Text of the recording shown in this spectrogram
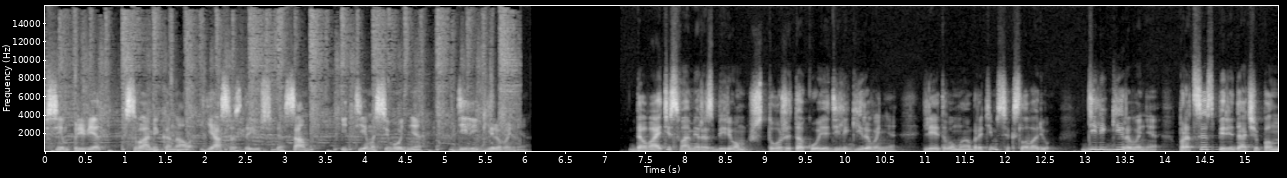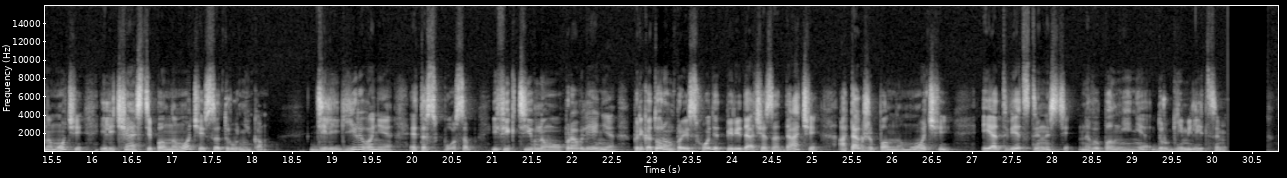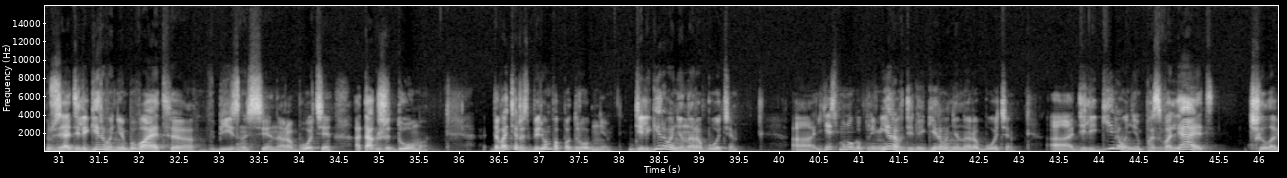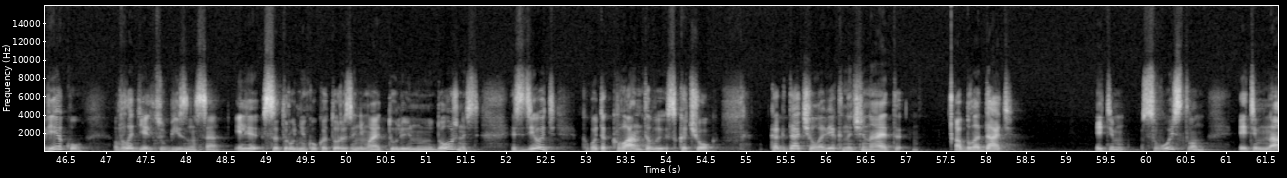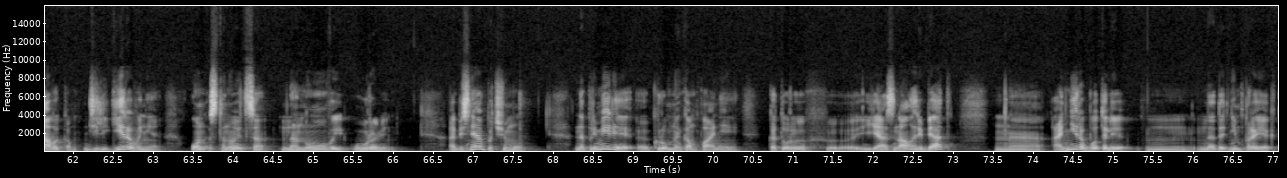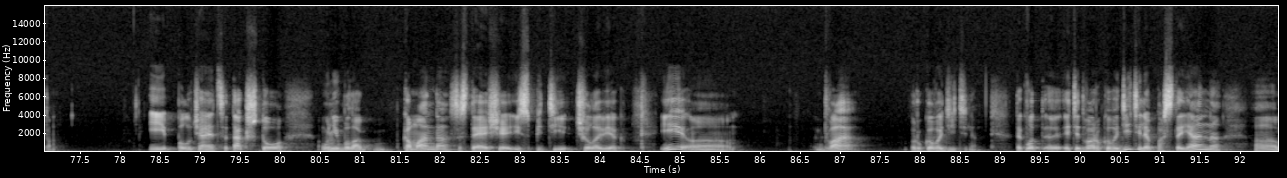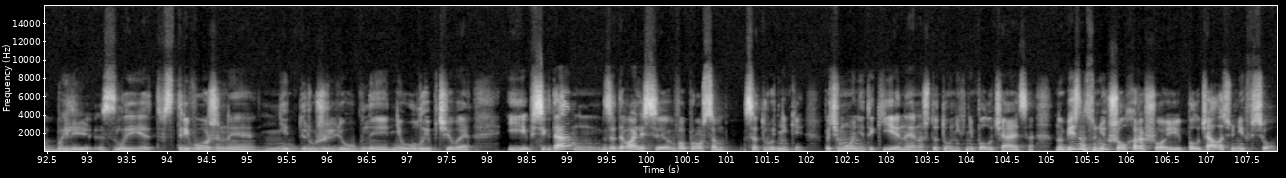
Всем привет! С вами канал «Я создаю себя сам» и тема сегодня – делегирование. Давайте с вами разберем, что же такое делегирование. Для этого мы обратимся к словарю. Делегирование – процесс передачи полномочий или части полномочий сотрудникам. Делегирование – это способ эффективного управления, при котором происходит передача задачи, а также полномочий и ответственности на выполнение другими лицами. Друзья, делегирование бывает э, в бизнесе, на работе, а также дома. Давайте разберем поподробнее. Делегирование на работе. А, есть много примеров делегирования на работе. А, делегирование позволяет человеку, владельцу бизнеса или сотруднику, который занимает ту или иную должность, сделать какой-то квантовый скачок когда человек начинает обладать этим свойством, этим навыком делегирования, он становится на новый уровень. Объясняю почему. На примере э, крупной компании, которых э, я знал, ребят, э, они работали над одним проектом. И получается так, что у них была команда, состоящая из пяти человек, и э, два руководителя. Так вот, э, эти два руководителя постоянно э, были злые, встревоженные, недружелюбные, неулыбчивые. И всегда задавались вопросом сотрудники, почему они такие, наверное, что-то у них не получается. Но бизнес у них шел хорошо, и получалось у них все.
